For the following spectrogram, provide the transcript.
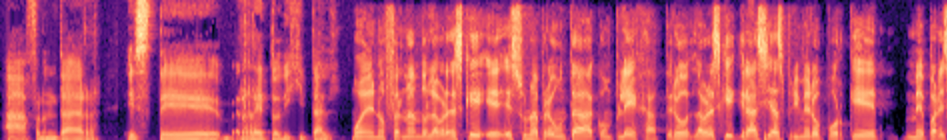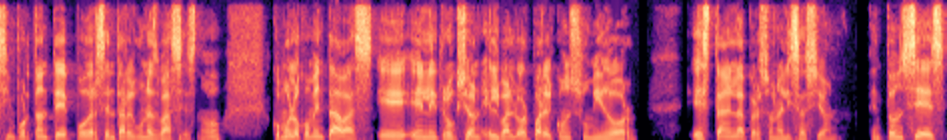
a afrontar este reto digital? Bueno, Fernando, la verdad es que eh, es una pregunta compleja, pero la verdad es que gracias primero porque me parece importante poder sentar algunas bases, ¿no? Como lo comentabas eh, en la introducción, el valor para el consumidor está en la personalización. Entonces,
